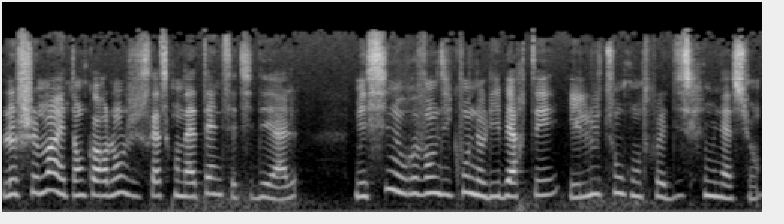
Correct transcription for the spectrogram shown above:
Le chemin est encore long jusqu'à ce qu'on atteigne cet idéal, mais si nous revendiquons nos libertés et luttons contre les discriminations,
